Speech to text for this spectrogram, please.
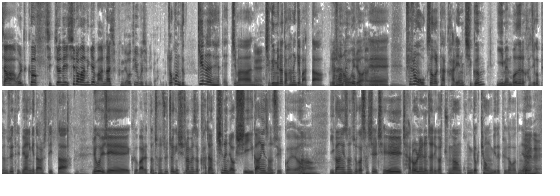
자, 월드컵 직전에 실험하는 게 맞나 싶은데 어떻게 보십니까? 조금 늦기는 했- 했지만 네. 지금이라도 하는 게 맞다. 그리고 안 저는 오히려. 예, 음. 최종 옥석을 다 가린 지금 이 멤버들을 가지고 변수에 대비하는 게 나을 수도 있다. 네. 그리고 이제 그 말했던 전술적인 실험에서 가장 키는 역시 이강인 선수일 거예요. 아, 이강인 선수가 사실 제일 잘 어울리는 자리가 중앙 공격형 미드필더거든요. 네네.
